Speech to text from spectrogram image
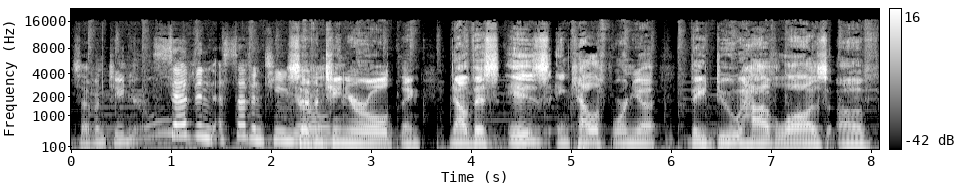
seventeen-year-old, Seven, a 17 year old. 17 year old thing. Now, this is in California. They do have laws of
